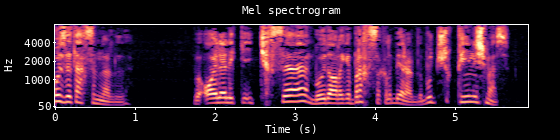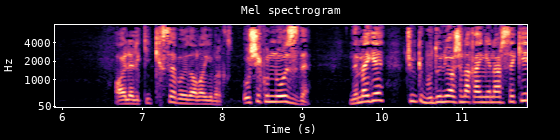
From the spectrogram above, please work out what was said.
o'zida taqsimlardilar. Va oilalikka 2 hissa, bo'ydoqlarga 1 hissa qilib berardi. Bu qiyin ish emas. Oilalikka 2 hissa, bo'ydoqlarga 1 hissa. O'sha kunni o'zida. Nimaga? Chunki bu dunyo shunaqangi narsaki,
